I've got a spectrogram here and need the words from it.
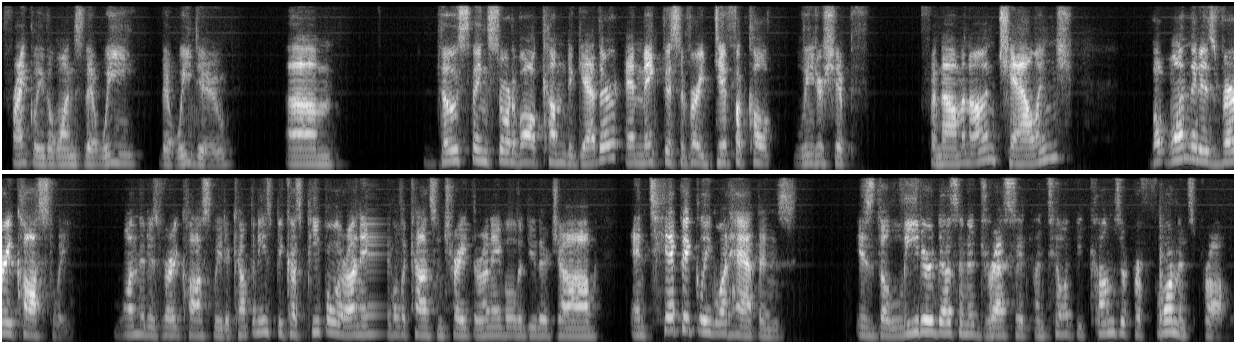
frankly the ones that we that we do um, those things sort of all come together and make this a very difficult leadership phenomenon, challenge, but one that is very costly. One that is very costly to companies because people are unable to concentrate, they're unable to do their job. And typically, what happens is the leader doesn't address it until it becomes a performance problem.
